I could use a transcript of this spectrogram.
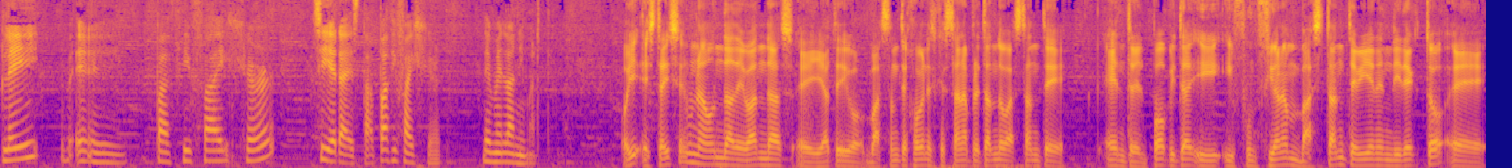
Play eh, Pacify Her. Sí, era esta, Pacify Her. de Melanie Martín. Oye, estáis en una onda de bandas, eh, ya te digo, bastante jóvenes que están apretando bastante entre el pop y tal, y, y funcionan bastante bien en directo. Eh,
